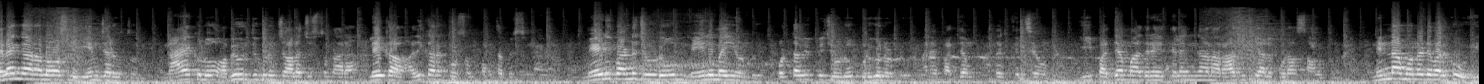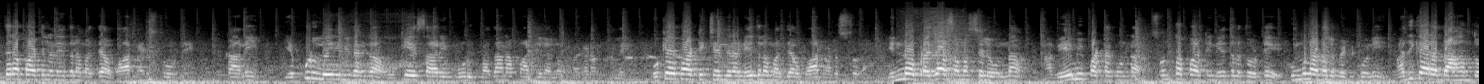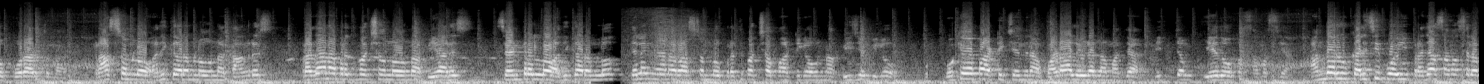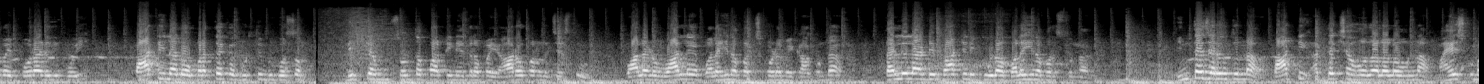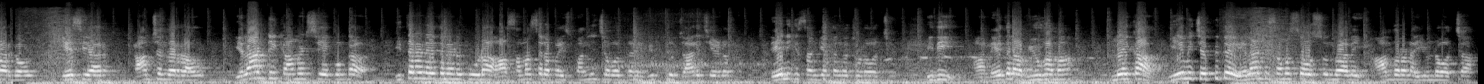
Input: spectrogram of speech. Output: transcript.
తెలంగాణలో అసలు ఏం జరుగుతుంది? నాయకులు అభివృద్ధి గురించి ఆలోచిస్తున్నారా? లేక అధికారం కోసం పరితపిస్తున్నారా? మేడి పండు చూడు మేలిమయ్యుండు పొట్ట విప్పి చూడు పురుగులుండు అనే పద్యం అందరికి తెలిసే ఉంటుంది ఈ పద్యం మాదిరే తెలంగాణ రాజకీయాలు కూడా సాగుతున్నాయి. నిన్న మొన్నటి వరకు ఇతర పార్టీల నేతల మధ్య వారు నడుస్తూ ఉండేది కానీ ఎప్పుడు లేని విధంగా ఒకేసారి మూడు ప్రధాన పార్టీలలో ప్రకటన ఒకే పార్టీకి చెందిన నేతల మధ్య వారు నడుస్తుంది. ఎన్నో ప్రజా సమస్యలు ఉన్నా అవేమీ పట్టకుండా సొంత పార్టీ నేతలతోటే కుమ్ములాటలు పెట్టుకొని అధికార దాహంతో పోరాడుతున్నారు. రాష్ట్రంలో అధికారంలో ఉన్న కాంగ్రెస్ ప్రధాన ప్రతిపక్షంలో ఉన్న బీఆర్ఎస్ సెంట్రల్లో అధికారంలో తెలంగాణ రాష్ట్రంలో ప్రతిపక్ష పార్టీగా ఉన్న బీజేపీలో ఒకే పార్టీకి చెందిన బడా లీడర్ల మధ్య నిత్యం ఏదో ఒక సమస్య. అందరూ కలిసిపోయి ప్రజా సమస్యలపై పోరాడిది పోయి పార్టీలలో ప్రత్యేక గుర్తింపు కోసం నిత్యం సొంత పార్టీ నేతలపై ఆరోపణలు చేస్తూ వాళ్ళను వాళ్ళే బలహీనపరచుకోవడమే కాకుండా తల్లి లాంటి పార్టీని కూడా బలహీనపరుస్తున్నారు. ఇంత జరుగుతున్న పార్టీ అధ్యక్ష హోదాలలో ఉన్న మహేష్ కుమార్ గౌడ్ కేసీఆర్ రామచంద్రరావు ఎలాంటి కామెంట్స్ చేయకుండా ఇతర నేతలను కూడా ఆ సమస్యలపై స్పందించవద్దని విప్లు జారీ చేయడం దేనికి సంకేతంగా చూడవచ్చు? ఇది ఆ నేతల వ్యూహమా? లేక ఏమి చెప్పితే ఎలాంటి సమస్య వస్తుందో అని ఆందోళన అయి ఉండవచ్చా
